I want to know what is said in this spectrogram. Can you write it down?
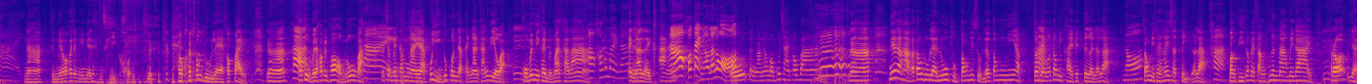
ใช่ นะฮะถึงแม้ว่าก็จะมีเมียถึงสี่คน เราก็ต้องดูแลเขาไปนะฮะค่ะถ้าถูกไปแล้วเขาเป็นพ่อของลูกอะใช่แล้วจะไปทำไงอะผู้หญิงทุกคนอยากแต่งงานครั้งเดียวอะอืม คงไม่มีใครเหมือนมาสคาร่าอ้าวเขาทำไมแม่แต่งงานหลายครั้ง อ้าวเขาแต่งเอาแล้วเหรอ โอ้ยแต่งงานแล้วมาผู้ชายเข้าบ้าน นะฮะเนี่ยแหละค่ะก็ต้องดูแลลูกถูกต้องที่สุดแล้วต้องเงียบแสดงว่าต้องมีใครไปเตือนแล้วล่ะ เนาะ ต้องมีใครให้สติแล้วล่ะ ค่ะ บางทีก็ไปฟังเพื่อนมากไม่ได้ อืม เพราะอย่า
